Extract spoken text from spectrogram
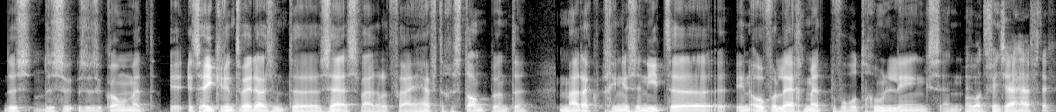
Dus, dus ze, ze ze komen met. eh, Zeker in 2006 waren dat vrij heftige standpunten. Maar daar gingen ze niet eh, in overleg met bijvoorbeeld GroenLinks. En, Maar wat vind jij heftig?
